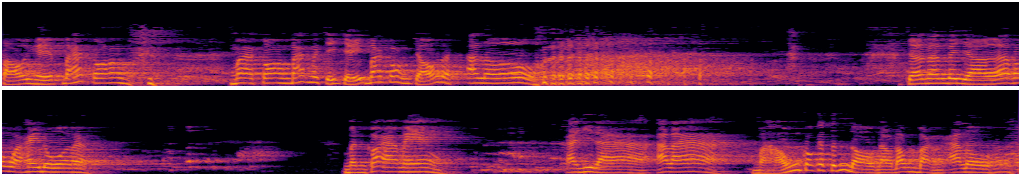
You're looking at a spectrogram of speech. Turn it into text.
Tội nghiệp bác con. Mà con bác mới chỉ chỉ, bác có một chỗ rồi alo. Cho nên bây giờ á, Pháp Hòa hay đùa nè. Mình có amen. A di đà, a la mà không có cái tín đồ nào đông bằng alo hết.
